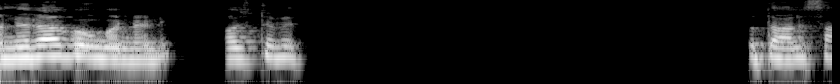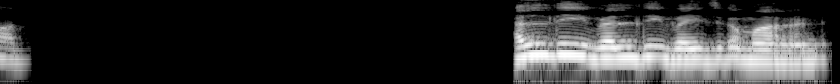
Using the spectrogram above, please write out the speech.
అనురాగంగా ఉండండి. పాజిటివ్ అద్భుతాలు సాధి హెల్దీ వెల్దీ వైజ్గా మారండి.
